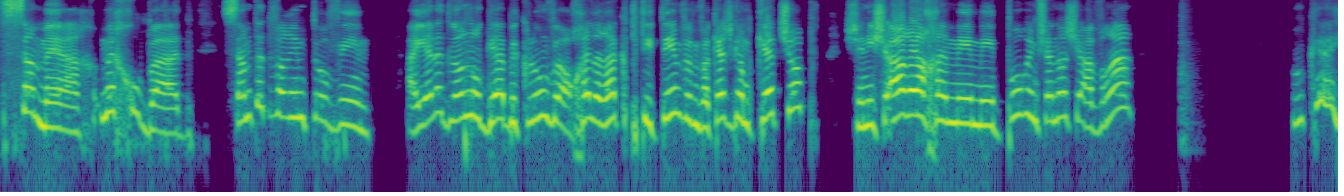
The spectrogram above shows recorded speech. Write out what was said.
שמח, מכובד, שמת דברים טובים. הילד לא נוגע בכלום ואוכל רק פתיתים ומבקש גם קטשופ שנשאר לכם מפורים שנה שעברה? אוקיי,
